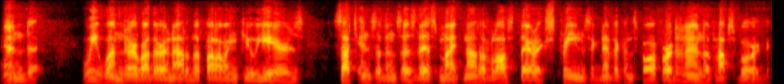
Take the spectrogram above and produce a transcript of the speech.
And uh, we wonder whether or not in the following few years such incidents as this might not have lost their extreme significance for Ferdinand of Habsburg,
